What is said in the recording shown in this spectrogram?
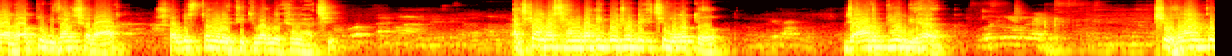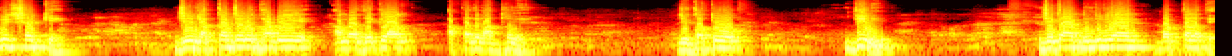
আমরা ভরতপুর বিধানসভার সর্বস্তরের নেতৃত্ববর্গ এখানে আছি। আজকে আমরা সাংবাদিক বৈঠক ডেকেছি মূলত যে আমাদের প্রিয় বিধায়ক, সে হুমায়ুন কবির সাহেবকে যে ভাবে আমরা দেখলাম আপনাদের মাধ্যমে যে গত দিন যেটা গুন্দুরিয়ায় বটতলাতে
